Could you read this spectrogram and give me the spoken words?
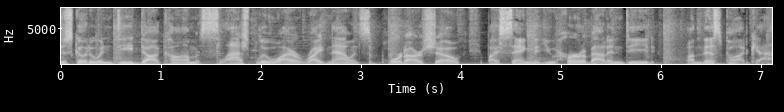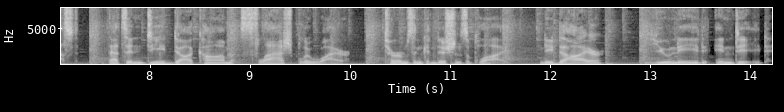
Just go to Indeed.com slash BlueWire right now and support our show by saying that you heard about Indeed on this podcast. That's Indeed.com slash BlueWire. Terms and conditions apply. Need to hire? You need Indeed.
